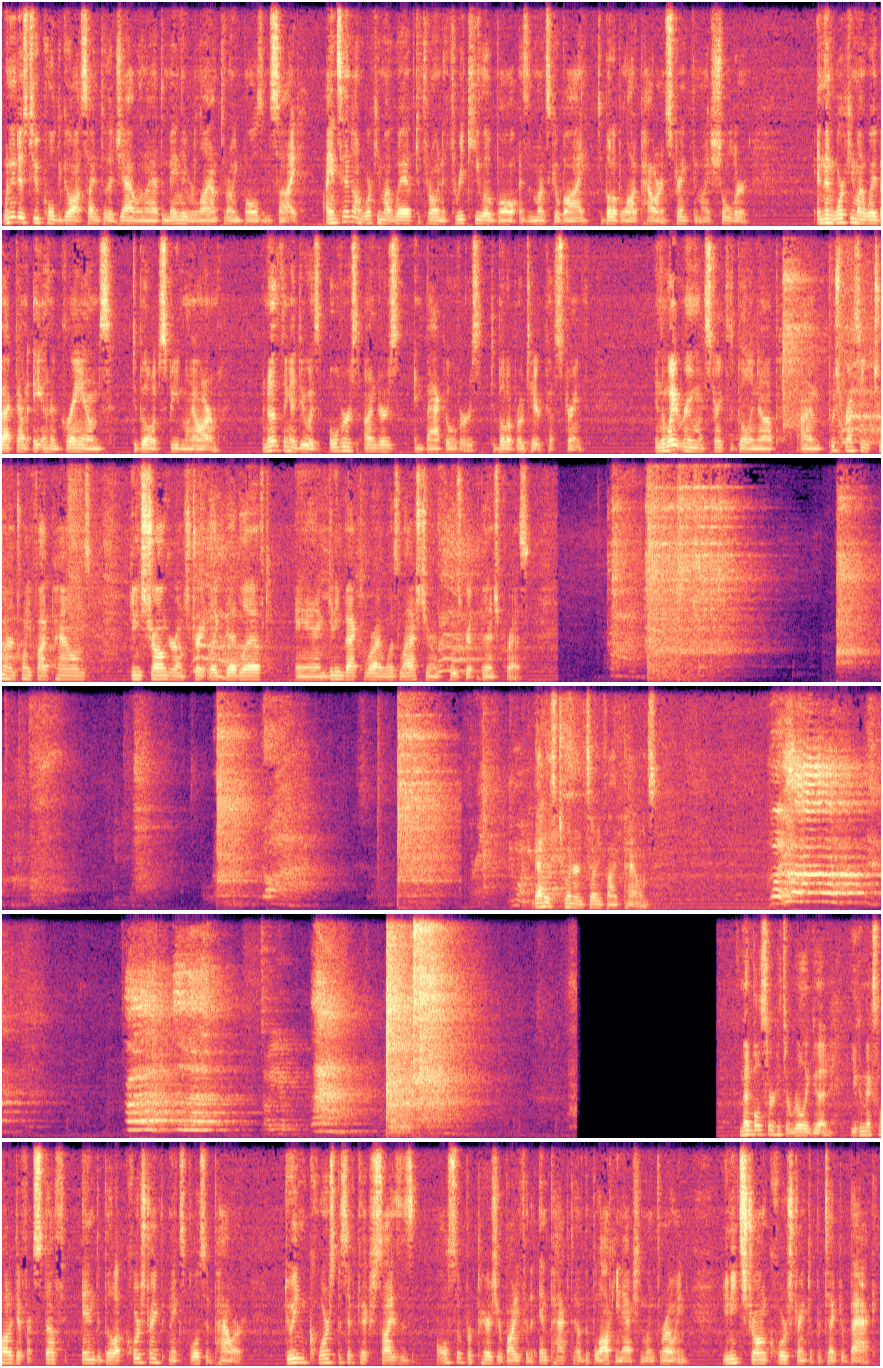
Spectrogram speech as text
When it is too cold to go outside and throw the javelin, I have to mainly rely on throwing balls inside. I intend on working my way up to throwing a 3 kilo ball as the months go by to build up a lot of power and strength in my shoulder, and then working my way back down to 800 grams to build up speed in my arm. Another thing I do is overs, unders, and back overs to build up rotator cuff strength. In the weight room, my strength is building up. I'm push pressing 225 pounds, getting stronger on straight leg deadlift, and getting back to where I was last year on close grip bench press. That is 275 pounds. Ball circuits are really good. You can mix a lot of different stuff in to build up core strength and explosive power. Doing core specific exercises also prepares your body for the impact of the blocking action when throwing. You need strong core strength to protect your back.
